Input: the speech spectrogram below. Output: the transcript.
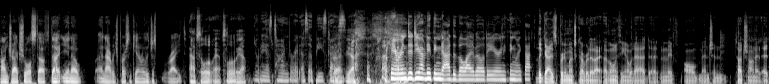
Contractual stuff that right. you know an average person can't really just write. Absolutely, absolutely, yeah. Nobody has time to write SOPs, guys. Right. Yeah. Cameron, did you have anything to add to the liability or anything like that? The guys pretty much covered it. I, the only thing I would add, uh, and they've all mentioned, touched on it. it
